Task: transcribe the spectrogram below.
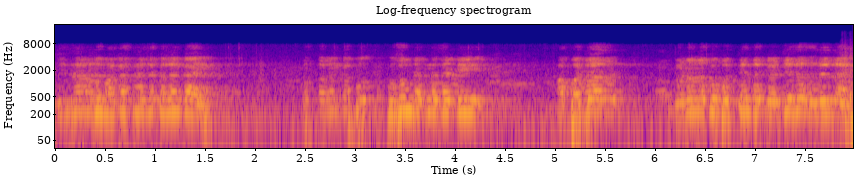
जिल्ह्यामध्ये म्हणजे मागासलेला कलंक आहे. तो कलंक पुसून टाकण्यासाठी हा बदल घडवणं खूप अत्यंत गरजेचं झालेलं आहे.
